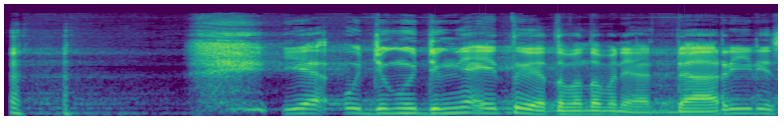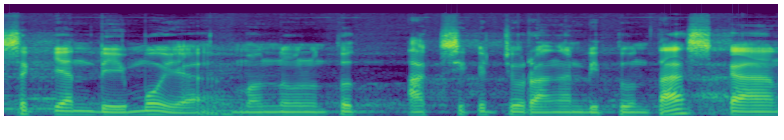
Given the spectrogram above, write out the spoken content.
Ya ujung-ujungnya itu ya teman-teman ya. Dari sekian demo ya menuntut aksi kecurangan dituntaskan.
